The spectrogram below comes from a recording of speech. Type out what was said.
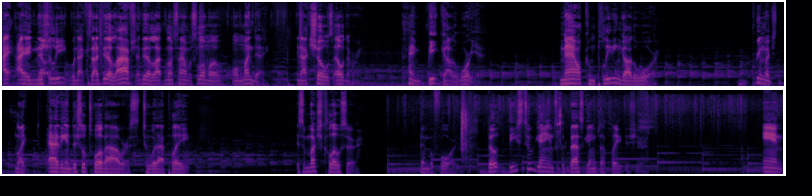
I, I initially oh. when I because I did a live I did a lunchtime with slow mo on Monday, and I chose Elden Ring. I hadn't beat God of War yet. Now completing God of War, pretty much like adding additional 12 hours to what I played is much closer than before. Though these two games are the best games I've played this year. And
